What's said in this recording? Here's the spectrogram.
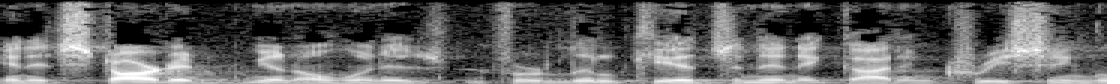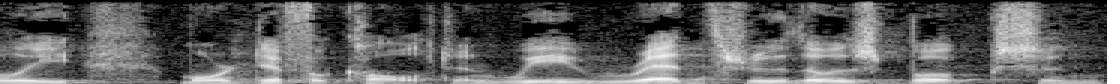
And it started, you know, when it was for little kids, and then it got increasingly more difficult. And we read through those books, and,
